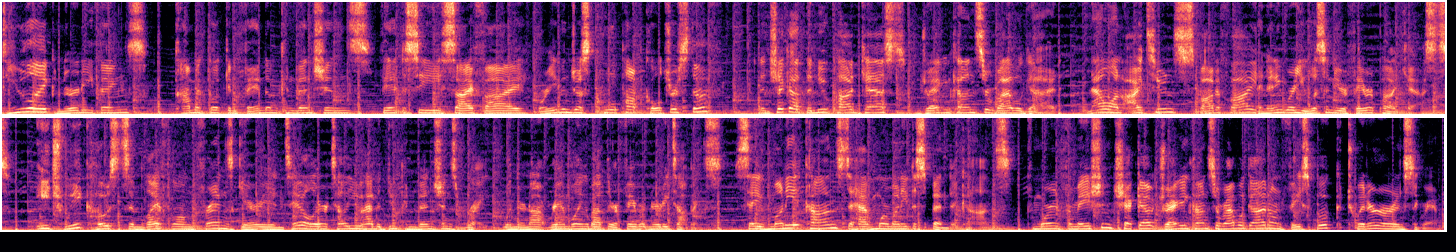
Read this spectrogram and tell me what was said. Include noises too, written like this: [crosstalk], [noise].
Do you like nerdy things? Comic book and fandom conventions, fantasy, sci fi, or even just cool pop culture stuff? Then check out the new podcast, DragonCon Survival Guide, now on iTunes, Spotify, and anywhere you listen to your favorite podcasts. Each week, hosts and lifelong friends Gary and Taylor tell you how to do conventions right when they're not rambling about their favorite nerdy topics. Save money at cons to have more money to spend at cons. For more information, check out DragonCon Survival Guide on Facebook, Twitter, or Instagram.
